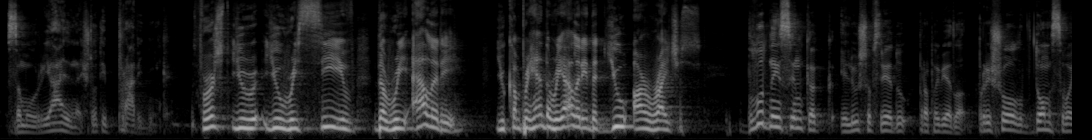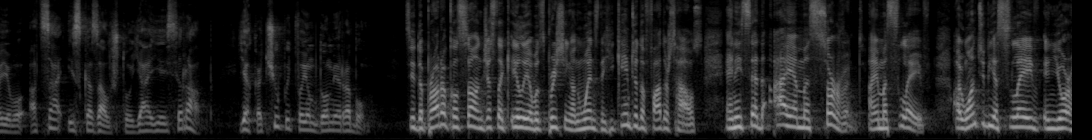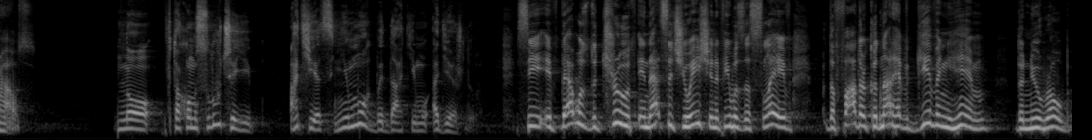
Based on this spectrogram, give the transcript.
саму реальность, что ты праведник. First, you, you receive the reality, you comprehend the reality that you are righteous. Блудный сын, как Илюша в среду проповедовал, пришел в дом своего отца и сказал, что я есть раб. Я хочу быть в твоем доме рабом. See, the prodigal son, just like Ilya was preaching on Wednesday, he came to the father's house and he said, I am a servant, I am a slave. I want to be a slave in your house. Но в таком случае отец не мог бы дать ему одежду. See, if that was the truth in that situation, if he was a slave, the father could not have given him the new robe.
